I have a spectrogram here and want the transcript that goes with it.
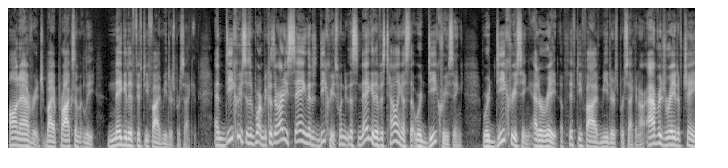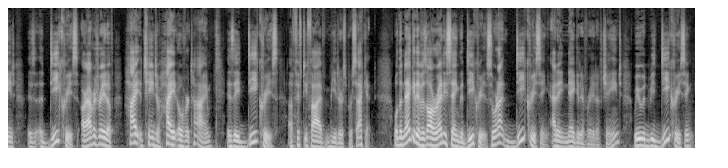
on average by approximately negative 55 meters per second. And decrease is important because they're already saying that it's decreased. When this negative is telling us that we're decreasing, we're decreasing at a rate of 55 meters per second. Our average rate of change is a decrease. Our average rate of height, change of height over time is a decrease of 55 meters per second. Well, the negative is already saying the decrease. So we're not decreasing at a negative rate of change. We would be decreasing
